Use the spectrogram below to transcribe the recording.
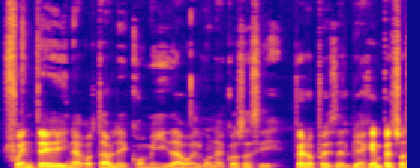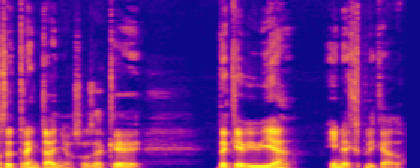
fuente inagotable de comida o alguna cosa así. Pero pues el viaje empezó hace 30 años. O sea que de qué vivía, inexplicado.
